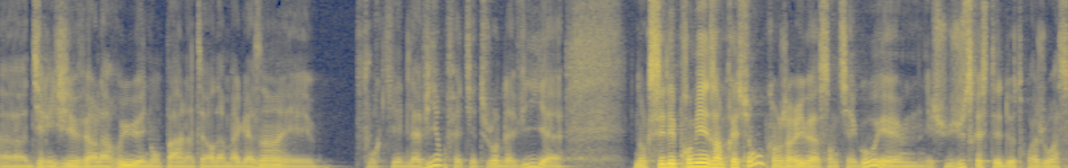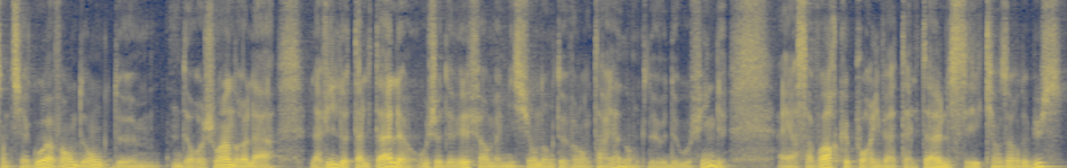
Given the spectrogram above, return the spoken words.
euh, dirigées vers la rue et non pas à l'intérieur d'un magasin et pour qu'il y ait de la vie en fait. Il y a toujours de la vie. Donc c'est les premières impressions quand j'arrive à Santiago et, je suis juste resté 2-3 jours à Santiago avant donc de, rejoindre la, la, ville de Taltal où je devais faire ma mission donc de volontariat, donc de, de woofing. Et à savoir que pour arriver à Taltal, c'est 15 heures de bus.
